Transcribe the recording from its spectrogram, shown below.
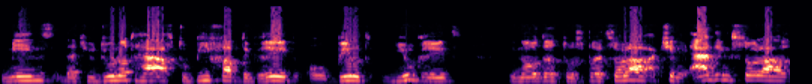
means that you do not have to beef up the grid or build new grids in order to spread solar. Actually, adding solar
